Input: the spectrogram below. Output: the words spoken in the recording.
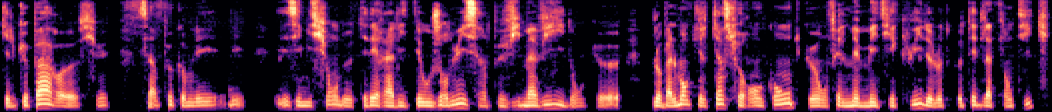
quelque part, c'est un peu comme les les émissions de télé-réalité aujourd'hui, c'est un peu vie ma vie. Donc, euh, globalement, quelqu'un se rend compte qu'on fait le même métier que lui de l'autre côté de l'Atlantique,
